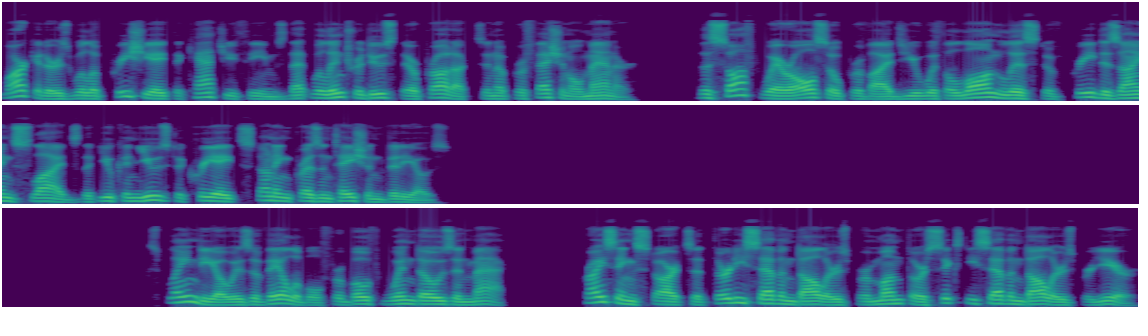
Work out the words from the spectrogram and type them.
Marketers will appreciate the catchy themes that will introduce their products in a professional manner. The software also provides you with a long list of pre-designed slides that you can use to create stunning presentation videos. Explaindio is available for both Windows and Mac. Pricing starts at $37 per month or $67 per year.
